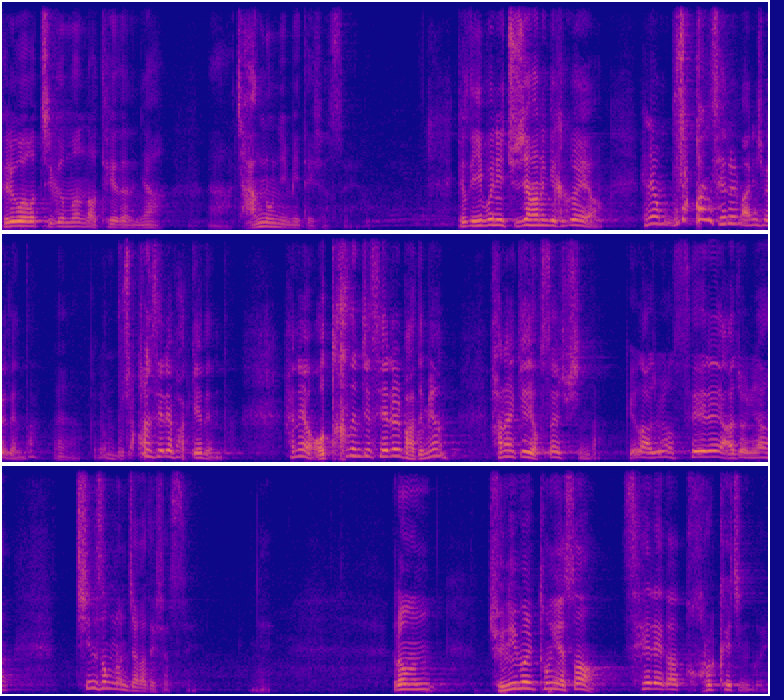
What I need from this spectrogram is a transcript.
그리고 지금은 어떻게 되느냐? 아, 장로님이 되셨어요. 그래서 이분이 주장하는 게 그거예요. 그냥 무조건 세례를 많이 줘야 된다. 예, 무조건 세례 받게 된다. 하나님 어떻게든지 세례를 받으면 하나님께 역사해 주신다. 그래서 아주 그냥 세례 아주 그냥 친성론자가 되셨어요. 예. 여러분 주님을 통해서 세례가 거룩해진 거예요.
